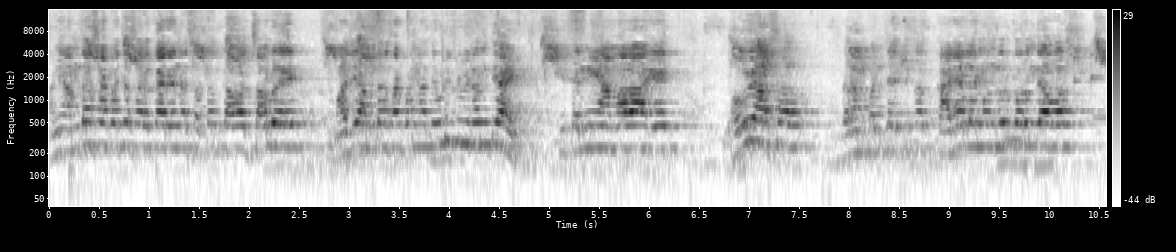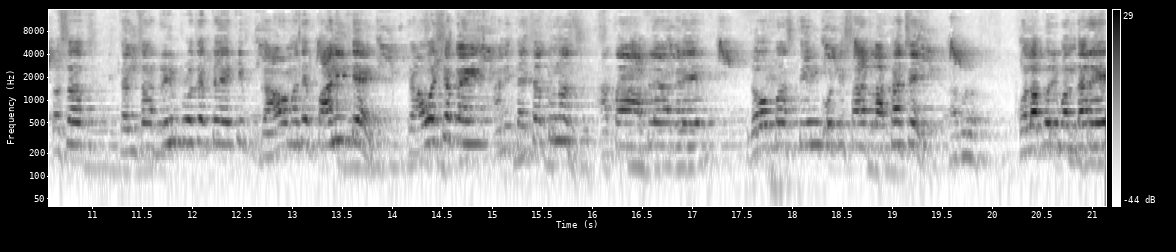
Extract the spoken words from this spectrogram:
आणि आमदार साहेबांच्या सहकार्यानं सतत गावात चालू आहे. माझी आमदार साहेबांना तेवढीच विनंती आहे की त्यांनी आम्हाला एक भव्य असं ग्रामपंचायतीचं कार्यालय मंजूर करून द्यावं. तसंच त्यांचा ड्रीम प्रोजेक्ट आहे की गावामध्ये पाणी ते आहे ते आवश्यक आहे आणि त्याच्यातूनच आता आपल्याकडे जवळपास तीन कोटी साठ लाखाचे कोल्हापुरी बंधारे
